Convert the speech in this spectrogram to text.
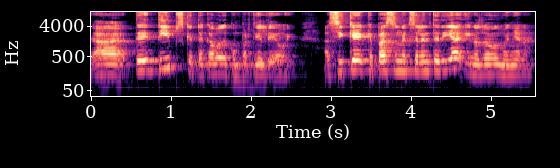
ah, tips que te acabo de compartir el día de hoy. Así que que pases un excelente día y nos vemos mañana.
